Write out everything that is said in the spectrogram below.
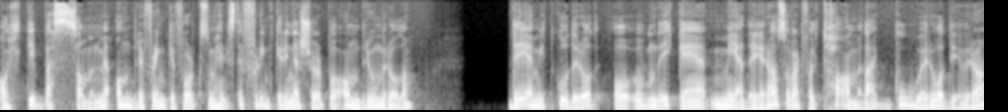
alltid best sammen med andre flinke folk som helst er flinkere enn jeg sjøl på andre områder. Det er mitt gode råd. Og om det ikke er medeiere, så i hvert fall ta med deg gode rådgivere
